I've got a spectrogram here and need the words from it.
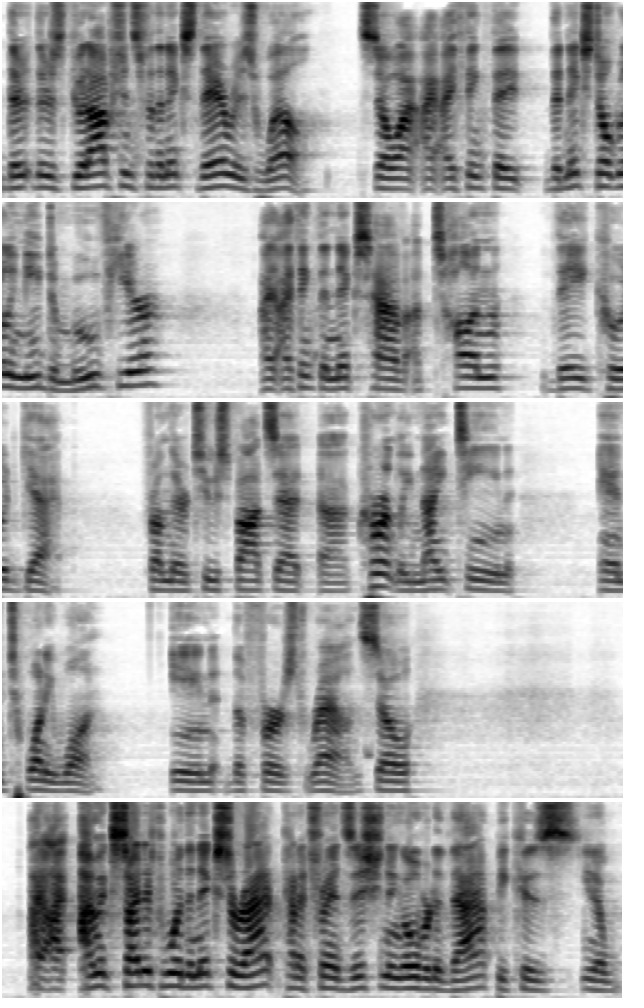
there, there's good options for the Knicks there as well. So I, I think that the Knicks don't really need to move here. I, I think the Knicks have a ton they could get from their two spots at uh, currently 19 and 21 in the first round. So I, I, am excited for where the Knicks are at, kind of transitioning over to that because, you know,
